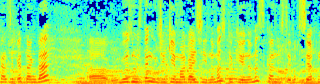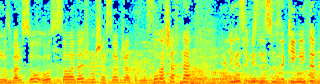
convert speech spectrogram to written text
Қазіргі таңда өзіміздің жеке магазиніміз дүкеніміз кондитерлік цехымыз бар. Сол осы салада жұмыс жасап жатырмыз. Болашақта бизнесімізді кеңейтіп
